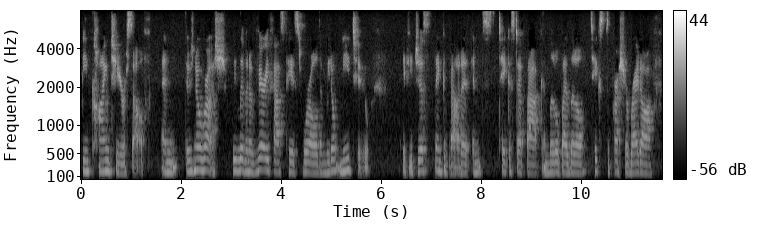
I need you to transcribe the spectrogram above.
be kind to yourself, and there's no rush. We live in a very fast-paced world, and we don't need to. If you just think about it and take a step back, and little by little, takes the pressure right off.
